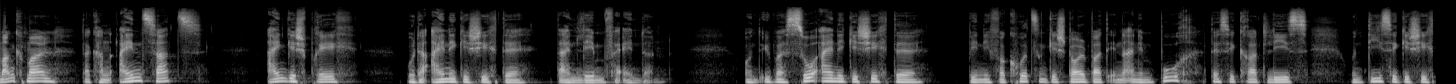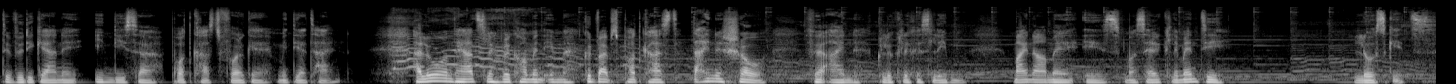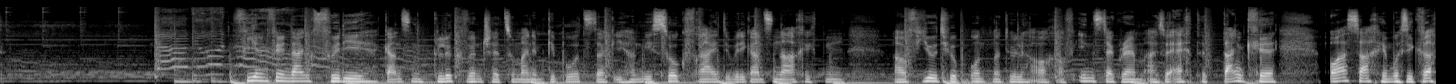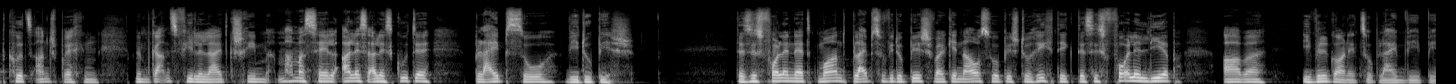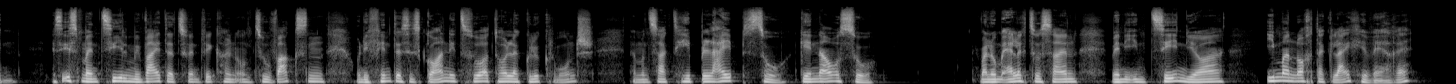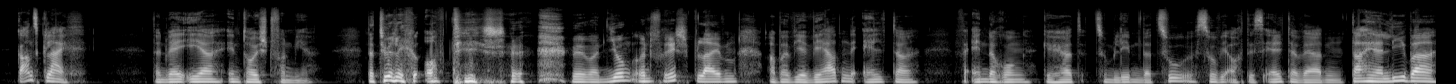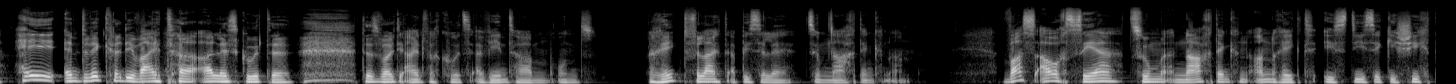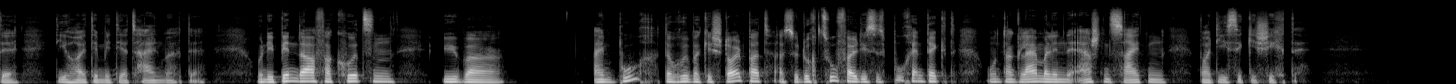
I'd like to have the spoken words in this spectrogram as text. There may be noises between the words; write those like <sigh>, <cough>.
Manchmal, da kann ein Satz, ein Gespräch oder eine Geschichte dein Leben verändern. Und über so eine Geschichte bin ich vor kurzem gestolpert in einem Buch, das ich gerade lies. Und diese Geschichte würde ich gerne in dieser Podcast-Folge mit dir teilen. Hallo und herzlich willkommen im Good Vibes Podcast, deine Show für ein glückliches Leben. Mein Name ist Marcel Clementi. Los geht's. Vielen, vielen Dank für die ganzen Glückwünsche zu meinem Geburtstag. Ich habe mich so gefreut über die ganzen Nachrichten auf YouTube und natürlich auch auf Instagram. Also echt danke. Eine Sache <laughs> muss ich gerade kurz ansprechen. Mir haben ganz viele Leute geschrieben, Mama Cell, alles, alles Gute, bleib so, wie du bist. Das ist voll nett gemeint, bleib so, wie du bist, weil genau so bist du richtig. Das ist voll lieb, aber ich will gar nicht so bleiben, wie ich bin. Es ist mein Ziel, mich weiterzuentwickeln und zu wachsen. Und ich finde, das ist gar nicht so ein toller Glückwunsch, wenn man sagt, hey, bleib so, genau so. Weil um ehrlich zu sein, wenn ich in zehn Jahren immer noch der gleiche wäre, ganz gleich, dann wäre ich eher enttäuscht von mir. Natürlich optisch <laughs> will man jung und frisch bleiben, aber wir werden älter Veränderung gehört zum Leben dazu, so wie auch das Älterwerden. Daher lieber, hey, entwickel die weiter, <laughs> alles Gute. Das wollte ich einfach kurz erwähnt haben und regt vielleicht ein bisschen zum Nachdenken an. Was auch sehr zum Nachdenken anregt, ist diese Geschichte, die ich heute mit dir teilen möchte. Und ich bin da vor kurzem über ein Buch darüber gestolpert, also durch Zufall dieses Buch entdeckt und dann gleich mal in den ersten Seiten war diese Geschichte.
